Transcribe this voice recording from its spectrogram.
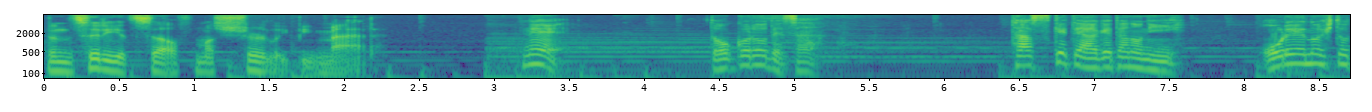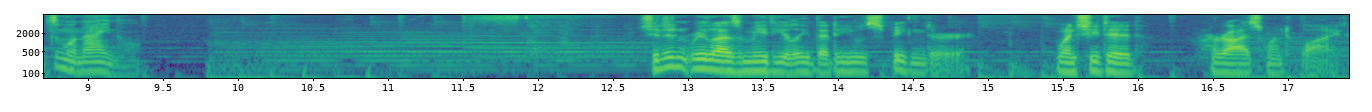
then the city itself must surely be mad. ねえところでさ助けてあげたのに お礼の一つもないの She didn't realize immediately that he was speaking to her. When she did, her eyes went wide.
